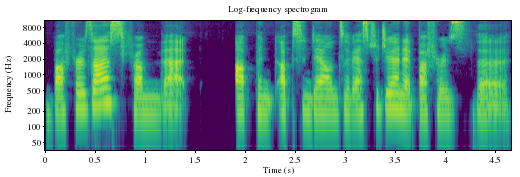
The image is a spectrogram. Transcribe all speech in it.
buffers us from that up and ups and downs of estrogen. It buffers the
